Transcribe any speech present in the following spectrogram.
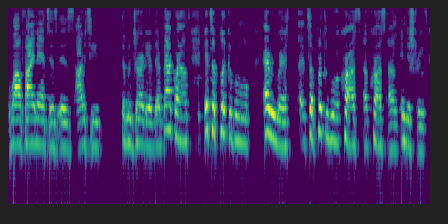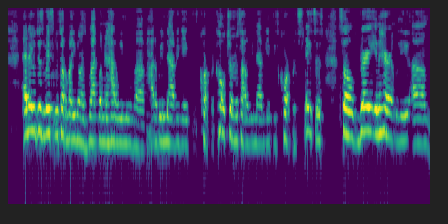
while finance is, is obviously the majority of their backgrounds, it's applicable everywhere. It's applicable across across um, industries. And they were just basically talking about, you know, as black women, how do we move up? How do we navigate these corporate cultures? How do we navigate these corporate spaces? So very inherently, um,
